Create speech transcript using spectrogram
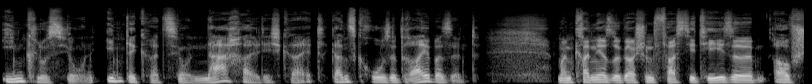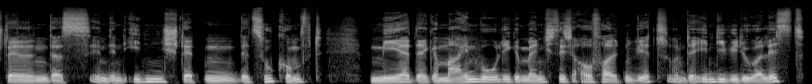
Inklusion, Integration, Nachhaltigkeit ganz große Treiber sind. Man kann ja sogar schon fast die These aufstellen, dass in den Innenstädten der Zukunft mehr der gemeinwohlige Mensch sich aufhalten wird und der Individualist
